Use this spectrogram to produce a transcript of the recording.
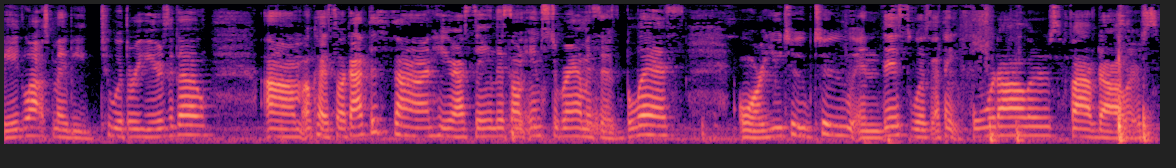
Big Lots maybe two or three years ago. Um, okay, so I got this sign here. I seen this on Instagram. It says bless or YouTube too. And this was, I think, $4, $5.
